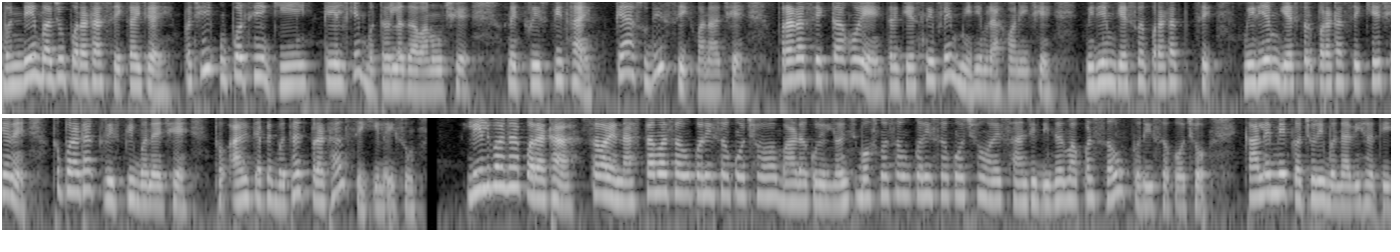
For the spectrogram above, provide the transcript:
બંને બાજુ પરાઠા શેકાઈ જાય, પછી ઉપરથી ઘી, તેલ કે બટર લગાવવાનું છે અને ક્રિસ્પી થાય ત્યાં સુધી શેકવાના છે. પરાઠા શેકતા હોઈએ ત્યારે ગેસની ફ્લેમ મીડિયમ રાખવાની છે. મીડિયમ ગેસ પર પરાઠા મીડિયમ ગેસ પર પરાઠા શેકીએ છીએ ને, તો પરાઠા ક્રિસ્પી બને છે. તો આ રીતે આપણે બધા જ પરાઠા શેકી લઈશું. લીલવાના પરાઠા સવારે નાસ્તામાં સર્વ કરી શકો છો, બાળકોને લંચ બોક્સમાં સર્વ કરી શકો છો અને સાંજે ડિનરમાં પણ સર્વ કરી શકો છો. કાલે મેં કચોરી બનાવી હતી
